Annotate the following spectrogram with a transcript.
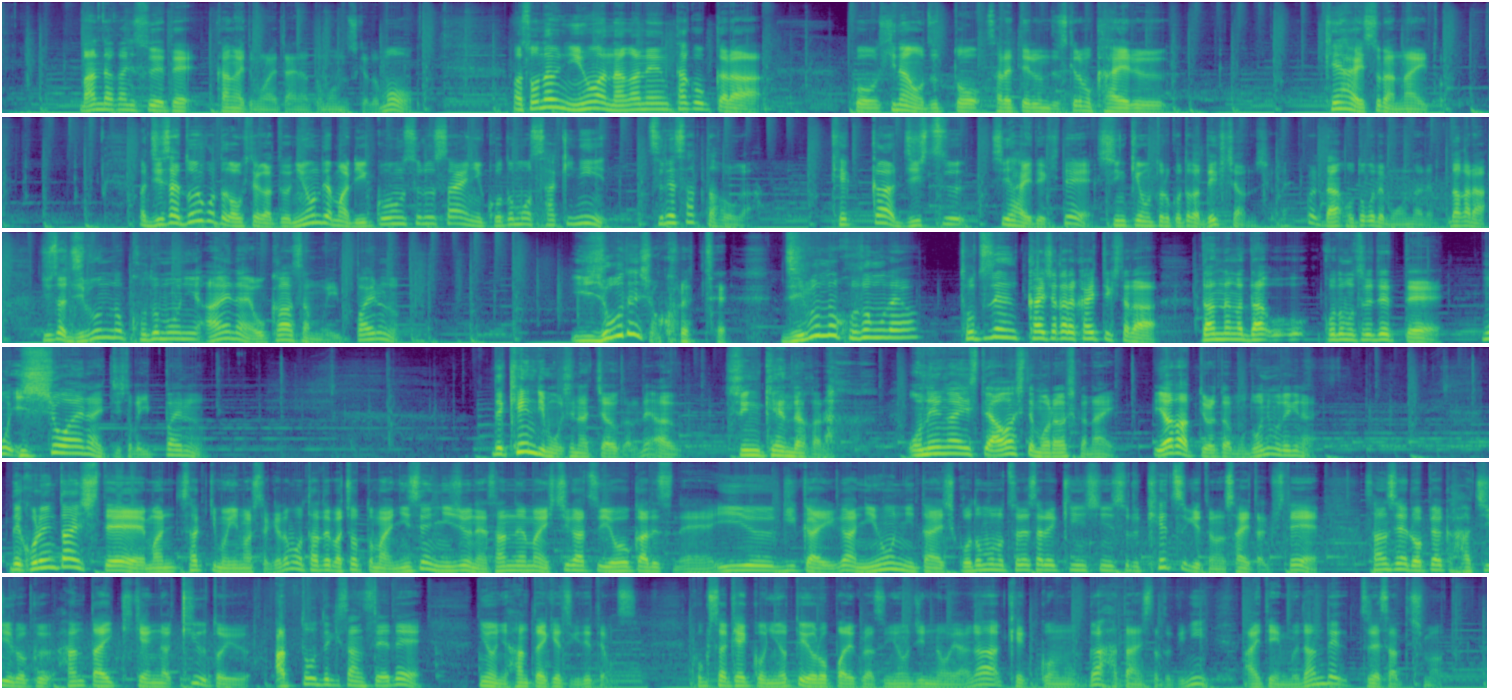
真ん中に据えて考えてもらいたいなと思うんですけども、まあ、そんなふうに日本は長年他国からこう非難をずっとされてるんですけども変える気配すらないと。実際どういうことが起きてるかというと日本ではま離婚する際に子供を先に連れ去った方が結果実質支配できて親権を取ることができちゃうんですよね。これ男でも女でも。だから実は自分の子供に会えないお母さんもいっぱいいるの。異常でしょこれって。自分の子供だよ突然会社から帰ってきたら旦那がだ子供連れてってもう一生会えないっていう人がいっぱいいるの。で権利も失っちゃうからね。会う親権だから。お願いして会わせてもらうしかない。嫌だって言われたらもうどうにもできない。でこれに対して、まあ、さっきも言いましたけども例えばちょっと前2020年3年前7月8日ですね EU 議会が日本に対し子どもの連れ去り禁止にする決議というのを採択して賛成686反対棄権が9という圧倒的賛成で日本に反対決議出てます。国際結婚によってヨーロッパで暮らす日本人の親が結婚が破綻した時に相手に無断で連れ去ってしまうと。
